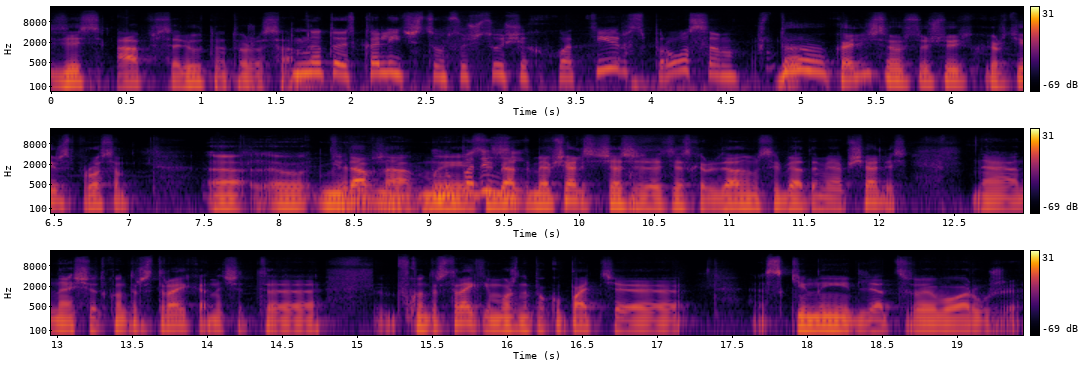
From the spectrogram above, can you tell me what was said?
Здесь абсолютно то же самое. Ну, то есть количеством существующих квартир, спросом. Да, количеством существующих квартир, спросом. Э, э, недавно мы ну, с ребятами общались, сейчас я тебе скажу, недавно мы с ребятами общались э, насчет Counter-Strike. Значит, в Counter-Strike можно покупать скины для своего оружия.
